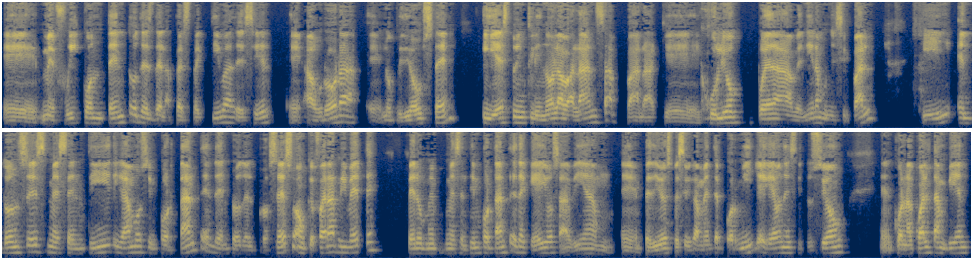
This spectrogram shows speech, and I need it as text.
Eh, me fui contento desde la perspectiva de decir, eh, Aurora eh, lo pidió a usted y esto inclinó la balanza para que Julio pueda venir a municipal y entonces me sentí, digamos, importante dentro del proceso, aunque fuera ribete, pero me, sentí importante de que ellos habían pedido específicamente por mí. Llegué a una institución con la cual también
